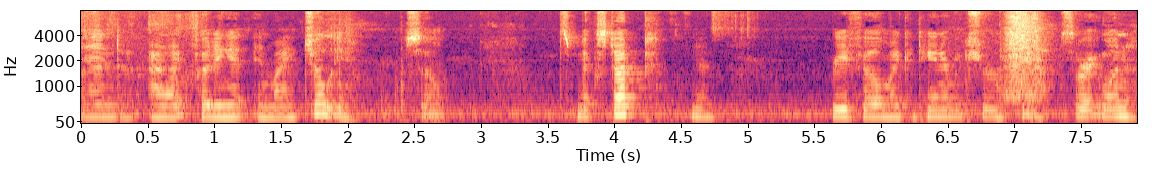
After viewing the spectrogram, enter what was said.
And I like putting it in my chili. So it's mixed up. Yeah. Refill my container, make sure yeah, it's the right one.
